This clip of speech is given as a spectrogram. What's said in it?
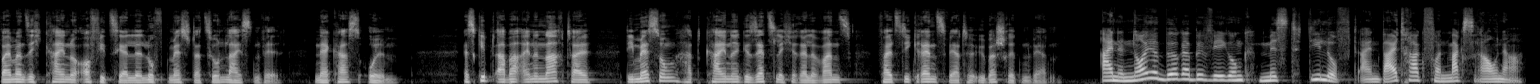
weil man sich keine offizielle Luftmessstation leisten will. Neckars Ulm. Es gibt aber einen Nachteil. Die Messung hat keine gesetzliche Relevanz, falls die Grenzwerte überschritten werden. Eine neue Bürgerbewegung misst die Luft. Ein Beitrag von Max Rauner.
